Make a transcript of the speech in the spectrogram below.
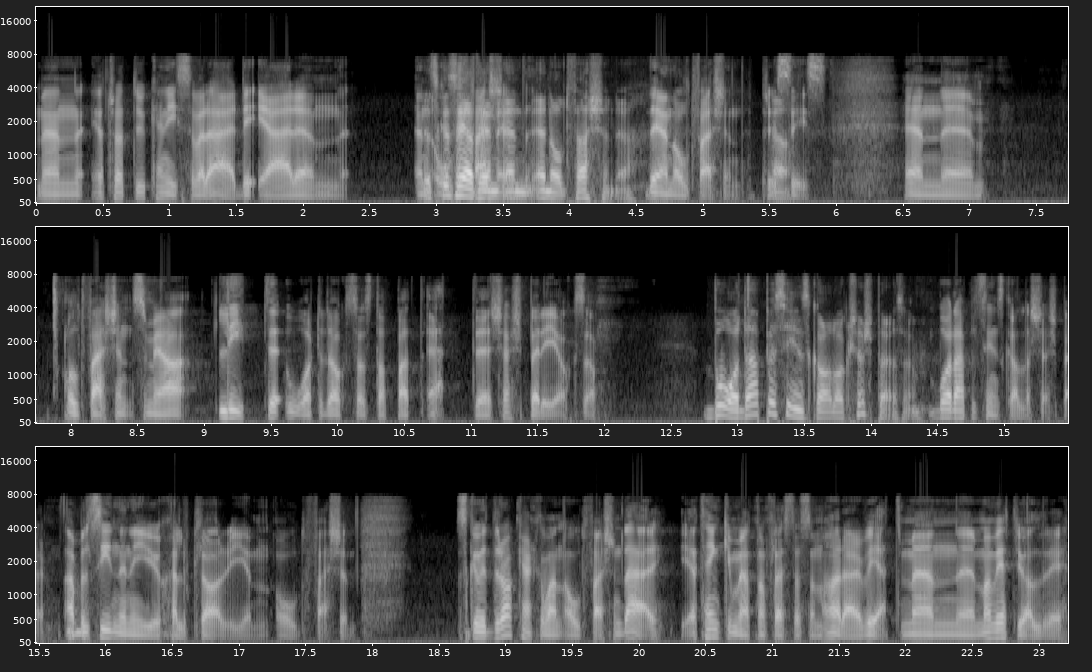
Men jag tror att du kan gissa vad det är. Det är en, en Jag ska säga att det är en, en, en Old Fashioned. Ja. Det är en Old Fashioned, precis. Ja. En eh, Old Fashioned som jag lite oortodoxt har stoppat ett eh, körsbär i också. Både apelsinskal och körsbär alltså? Både apelsinskal och körsbär. Mm. Apelsinen är ju självklar i en Old Fashioned. Ska vi dra kanske vad en Old Fashioned är? Jag tänker mig att de flesta som hör det här vet, men eh, man vet ju aldrig.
